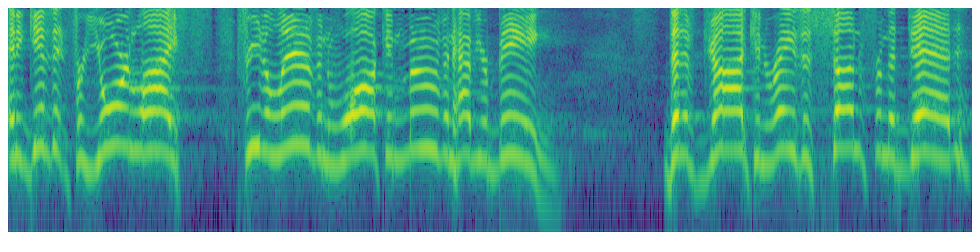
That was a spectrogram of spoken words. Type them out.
and He gives it for your life, for you to live and walk and move and have your being. That if God can raise His Son from the dead,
